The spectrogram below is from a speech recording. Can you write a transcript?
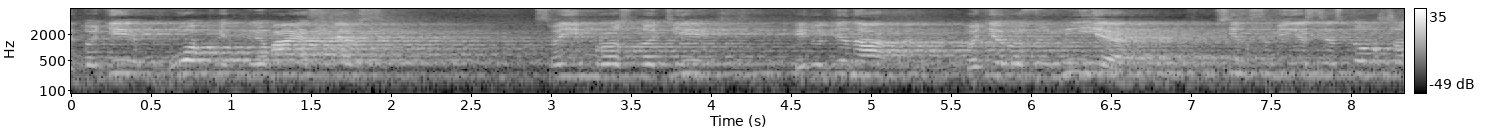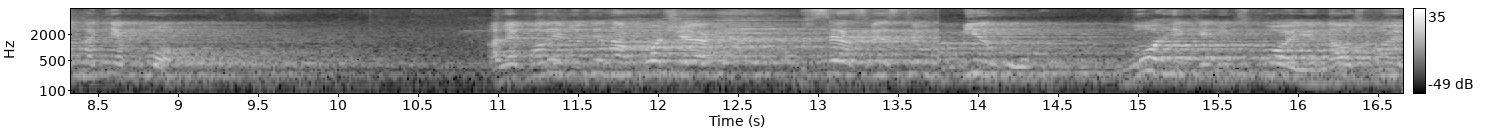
І тоді Бог відкриває себе в своїй простоті, і людина тоді розуміє всім своїм єстеством, що таке Бог. Але коли людина хоче все звести в міру логіки людської на основі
